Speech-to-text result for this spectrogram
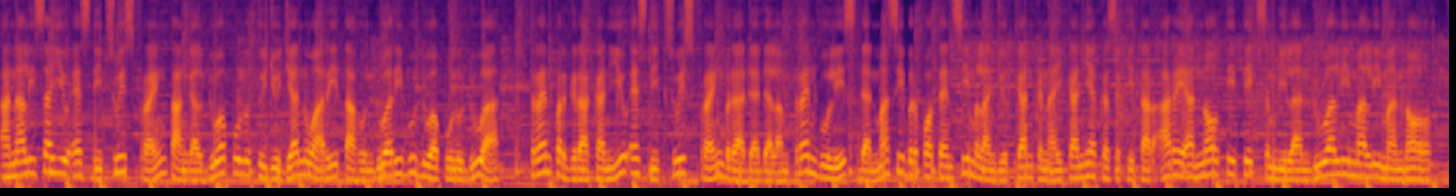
Analisa USD Swiss franc tanggal 27 Januari tahun 2022, tren pergerakan USD Swiss franc berada dalam tren bullish dan masih berpotensi melanjutkan kenaikannya ke sekitar area 0.92550.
